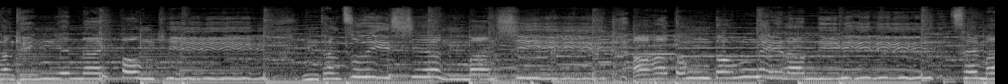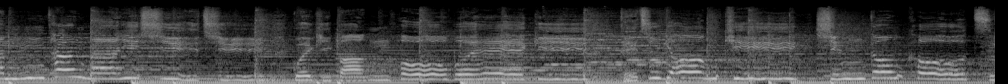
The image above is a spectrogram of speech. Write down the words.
通轻言来放弃，唔通醉生梦死。啊，东东的男儿，千万唔通来失志。过去放好袂记，提出勇气，成功靠自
